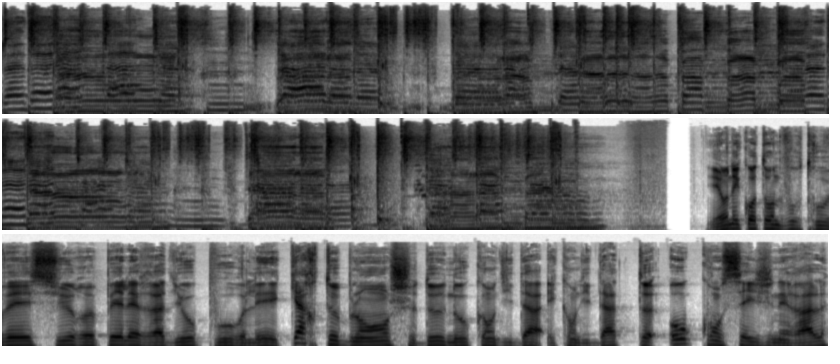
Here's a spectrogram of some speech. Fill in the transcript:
da da da Et on est content de vous retrouver sur PLR Radio pour les cartes blanches de nos candidats et candidates au Conseil général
